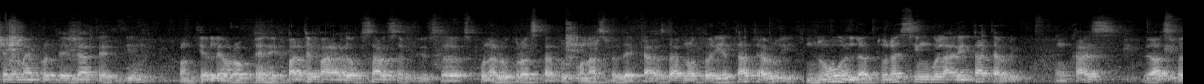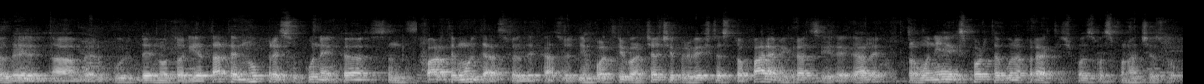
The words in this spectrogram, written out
cele mai protejate din frontierele europene. Poate paradoxal să, să spună lucrul ăsta după un astfel de caz, dar notorietatea lui nu înlătură singularitatea lui. În caz de astfel de averguri de notorietate nu presupune că sunt foarte multe astfel de cazuri. Din potriva, în ceea ce privește stoparea migrației ilegale, România exportă bună practici, pot să vă spun acest lucru.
